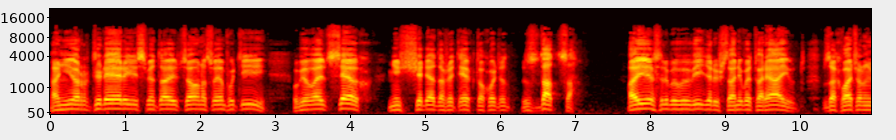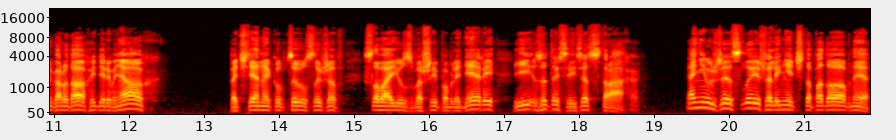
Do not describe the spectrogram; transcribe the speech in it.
они артиллерией сметают все на своем пути, убивают всех, не щадя даже тех, кто хочет сдаться. А если бы вы видели, что они вытворяют в захваченных городах и деревнях... Почтенные купцы, услышав слова Юзбаши, побледнели и затряслись от страха. Они уже слышали нечто подобное,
